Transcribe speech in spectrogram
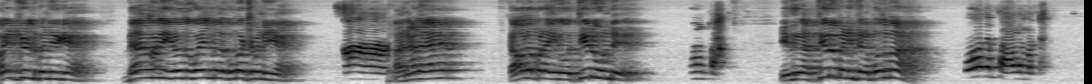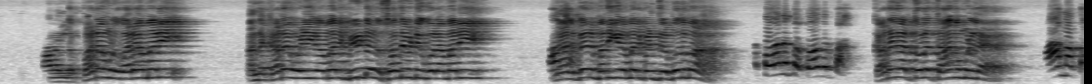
ஒயிட் ஃபீல்டு பண்ணிருக்கேன். பெங்களூர்ல இருபது கோயில் மேல கும்பாட்சம் பண்ணிருக்கேன். அதனால கவலைப்பட இது ஒரு தீர்வு உண்டு. இது நான் தீர்வு பண்ணி தரேன். போதுமா? அந்த பணம் உங்களுக்கு வரா மாதிரி அந்த கடை ஒழிகிற மாதிரி மீண்டும் சொந்த வீட்டுக்கு போற மாதிரி நாலு பேர் மதிக்கிற மாதிரி பண்ணி தரேன் போதுமா? போதும்ப்பா போதும்ப்பா. கடங்கார் தொலை தாங்க முடியல. ஆமாப்பா.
